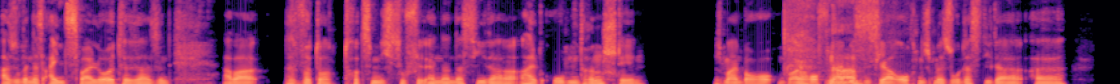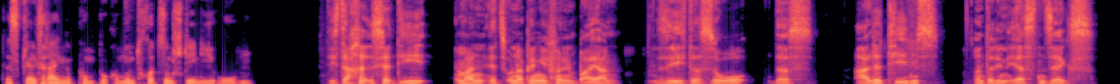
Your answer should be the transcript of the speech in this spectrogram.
also wenn das ein, zwei Leute da sind, aber das wird doch trotzdem nicht so viel ändern, dass die da halt oben drin stehen. Ich meine, bei, Ho bei Hoffenheim Ja. ist es ja auch nicht mehr so, dass die da äh, das Geld reingepumpt bekommen und trotzdem stehen die oben. Die Sache ist ja die, man, jetzt unabhängig von den Bayern, sehe ich das so, dass alle Teams unter den ersten sechs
